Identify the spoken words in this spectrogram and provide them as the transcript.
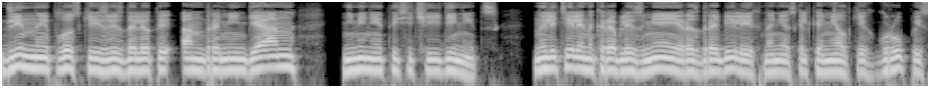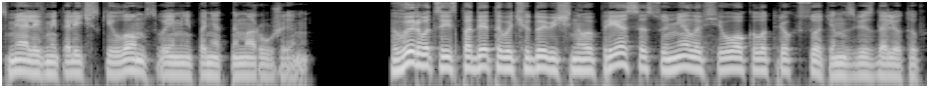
Длинные плоские звездолеты Андромедиан, не менее тысячи единиц, налетели на корабли змеи, раздробили их на несколько мелких групп и смяли в металлический лом своим непонятным оружием. Вырваться из-под этого чудовищного пресса сумело всего около трех сотен звездолетов.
